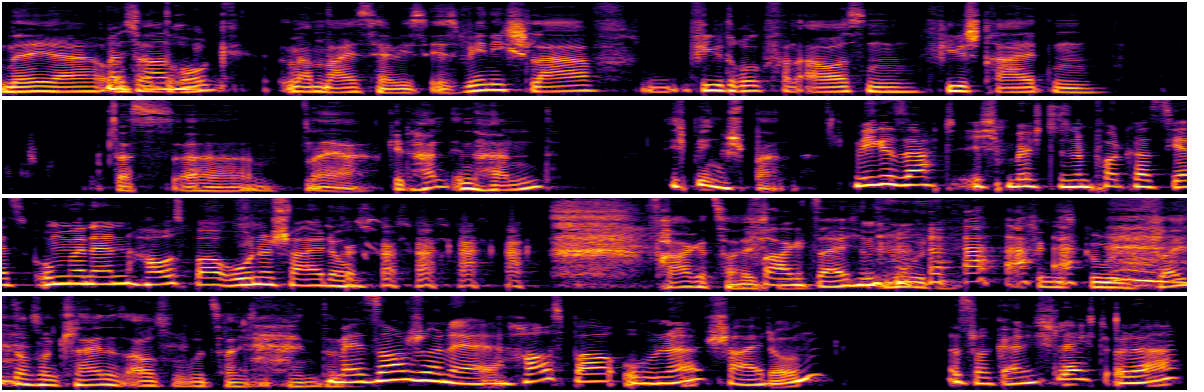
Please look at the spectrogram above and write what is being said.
Naja, Was unter Druck, man weiß ja, wie es ist. Wenig Schlaf, viel Druck von außen, viel Streiten. Das, äh, naja, geht Hand in Hand. Ich bin gespannt. Wie gesagt, ich möchte den Podcast jetzt umbenennen. Hausbau ohne Scheidung. Fragezeichen. Fragezeichen. Gut, finde ich gut. Vielleicht noch so ein kleines Ausrufezeichen dahinter. Maison Journal, Hausbau ohne Scheidung. Ist doch gar nicht schlecht, oder?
